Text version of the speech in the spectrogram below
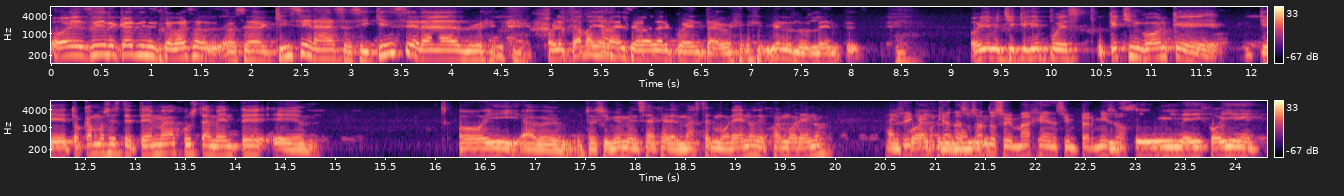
Oye, sí, casi ni te vas a. O sea, ¿quién serás así? ¿Quién serás, güey? Por el tamaño nadie se va a dar cuenta, güey. Menos los lentes. Oye, mi chiquilín, pues qué chingón que, que tocamos este tema. Justamente eh, hoy recibí un mensaje del Máster Moreno, de Juan Moreno. Al sí, cual, que andas usando su imagen sin permiso. Sí, me dijo, oye,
